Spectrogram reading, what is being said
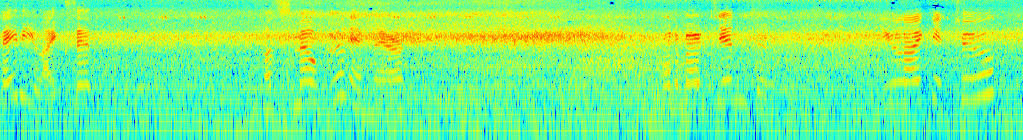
Baby likes it. Must smell good in there. What about Ginger? You like it too?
